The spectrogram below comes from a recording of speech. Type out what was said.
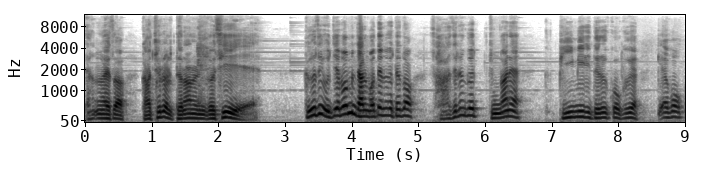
흥해서 가출을 드러나는 것이 그것이 어째 보면 잘못된 것 같아도 사실은 그 중간에 비밀이 들었고 그게 깨고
